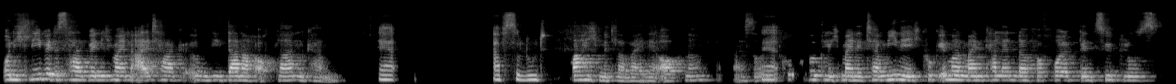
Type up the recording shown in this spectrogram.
Und ich liebe das halt, wenn ich meinen Alltag irgendwie danach auch planen kann. Ja, absolut. mache ich mittlerweile auch. Ne? Also ja. ich gucke wirklich meine Termine, ich gucke immer in meinen Kalender, verfolge den Zyklus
